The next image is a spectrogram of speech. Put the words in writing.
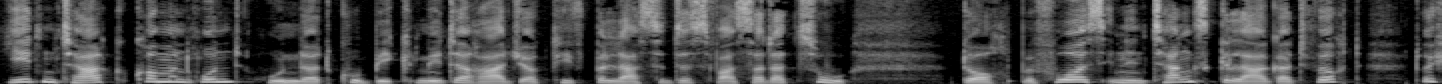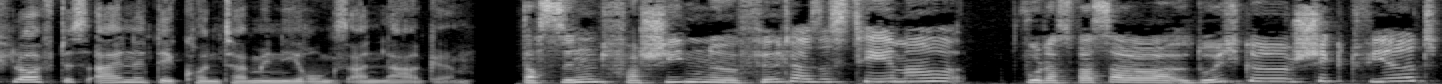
Jeden Tag kommen rund 100 Kubikmeter radioaktiv belastetes Wasser dazu. Doch bevor es in den Tanks gelagert wird, durchläuft es eine Dekontaminierungsanlage. Das sind verschiedene Filtersysteme, wo das Wasser durchgeschickt wird.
